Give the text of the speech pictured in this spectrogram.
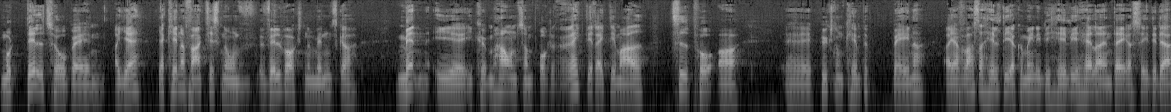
modeltogbanen, og ja, jeg kender faktisk nogle velvoksne mennesker, mænd i, øh, i København, som brugte rigtig, rigtig meget tid på at øh, bygge nogle kæmpe baner. Og jeg var så heldig at komme ind i de hellige haller en dag og se det der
